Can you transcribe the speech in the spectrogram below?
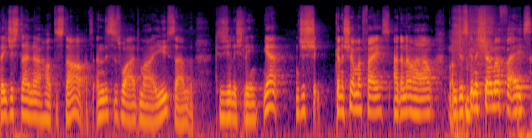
They just don't know how to start, and this is why I admire you, Sam, because you're literally yeah, I'm just sh- gonna show my face. I don't know how, but I'm just gonna show my face.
